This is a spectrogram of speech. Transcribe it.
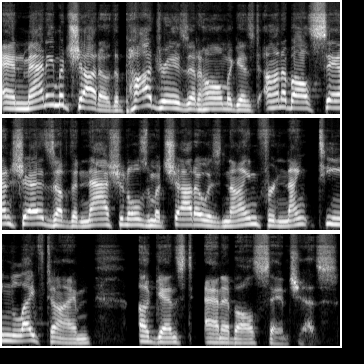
And Manny Machado, the Padres at home against Anibal Sanchez of the Nationals. Machado is nine for 19 lifetime against Anibal Sanchez.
